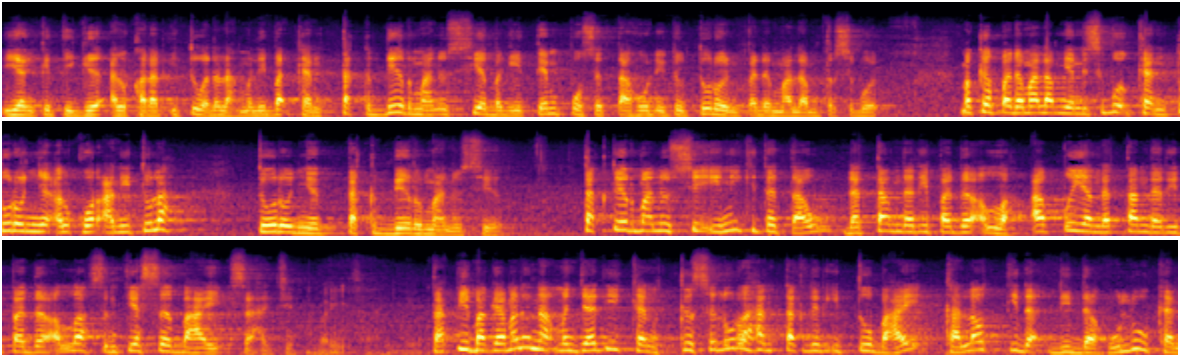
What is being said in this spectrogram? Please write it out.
Yang ketiga Al-Qadar itu adalah melibatkan takdir manusia bagi tempoh setahun itu turun pada malam tersebut. Maka pada malam yang disebutkan turunnya Al-Quran itulah turunnya takdir manusia takdir manusia ini kita tahu datang daripada Allah apa yang datang daripada Allah sentiasa baik sahaja baik sahaja tapi bagaimana nak menjadikan keseluruhan takdir itu baik kalau tidak didahulukan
